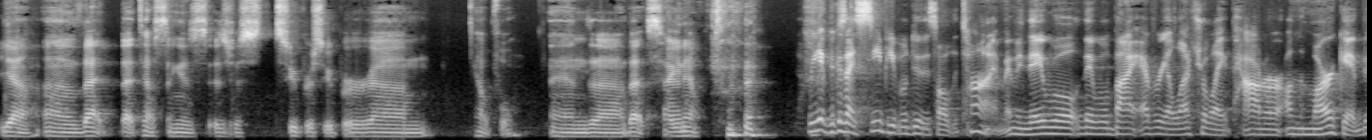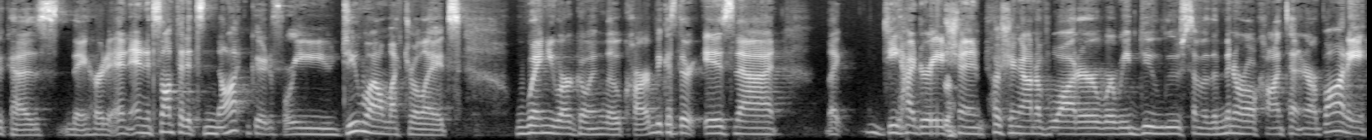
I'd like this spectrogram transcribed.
yeah, uh, that that testing is is just super super um, helpful, and uh, that's how you know. Well, yeah, because I see people do this all the time. I mean, they will they will buy every electrolyte powder on the market because they heard it. And and it's not that it's not good for you. You do want electrolytes when you are going low carb because there is that like dehydration, pushing out of water where we do lose some of the mineral content in our body.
